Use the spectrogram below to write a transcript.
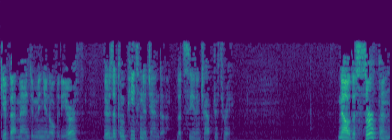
give that man dominion over the earth. There's a competing agenda. Let's see it in chapter 3. Now, the serpent,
